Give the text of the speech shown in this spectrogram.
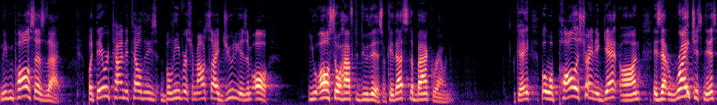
Even Paul says that. But they were trying to tell these believers from outside Judaism, oh, you also have to do this. Okay, that's the background. Okay? But what Paul is trying to get on is that righteousness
